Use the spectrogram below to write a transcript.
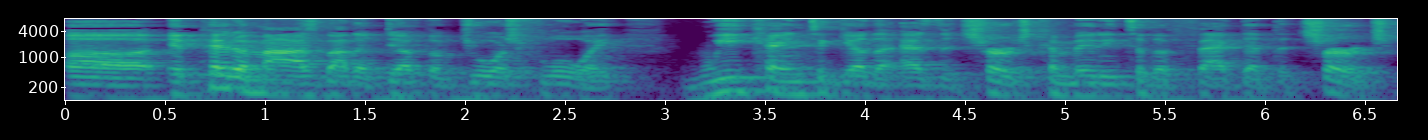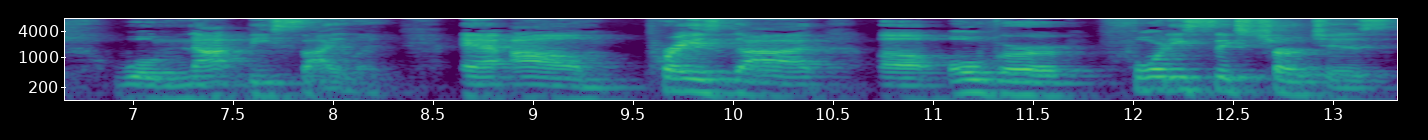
uh, epitomized by the death of George Floyd, we came together as the church committing to the fact that the church will not be silent and um, praise God, uh, over 46 churches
